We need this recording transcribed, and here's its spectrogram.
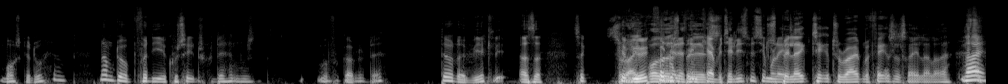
hvor skal du hen? Nå, men det var fordi, jeg kunne se, at du skulle derhen. Sådan, Hvorfor gør du det? Det var da virkelig, altså, så Så Kan vi jo ikke få at det sådan en spille, kapitalisme-simulator. spiller ikke Ticket to Ride med fængselsregler, eller hvad? Nej.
